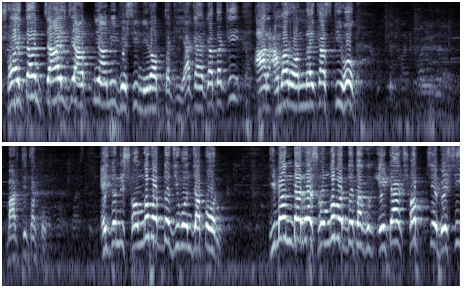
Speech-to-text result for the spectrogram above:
শয়তান চায় যে আপনি, আমি বেশি নীরব থাকি, একা একা থাকি, আর আমার অন্যায় কাজ কি হোক? বাড়তে থাকুক। এই জন্য সংঘবদ্ধ জীবন যাপন ইমানদাররা সংঘবদ্ধ থাকুক, এটা সবচেয়ে বেশি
